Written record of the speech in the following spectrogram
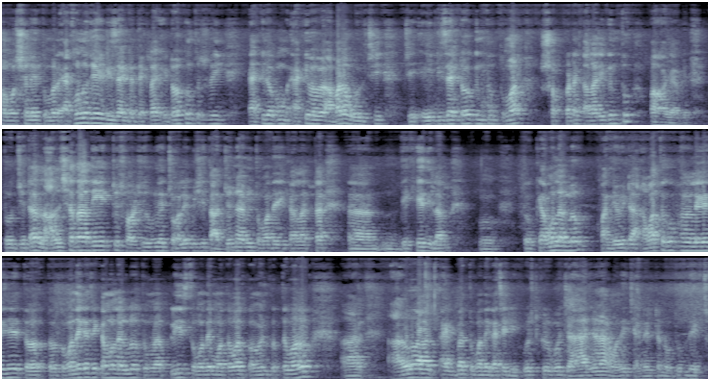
সমস্যা নেই, তোমার এখনও যে ডিজাইনটা দেখলা এটাও কিন্তু সেই একই রকম, একইভাবে আবারও বলছি যে এই ডিজাইনটাও কিন্তু তোমার সবকটা কালারই কিন্তু পাওয়া যাবে। তো যেটা লাল সাদা দিয়ে একটু সরাসরি চলে বেশি, তার জন্য আমি তোমাদের এই কালারটা দেখিয়ে দিলাম। তো কেমন লাগল পাঞ্জাবিটা? আমার তো খুব ভালো লেগেছে। তো তো তোমাদের কাছে কেমন লাগল? তোমরা প্লিজ তোমাদের মতামত কমেন্ট করতে পারো। আর আরও একবার তোমাদের কাছে রিকোয়েস্ট করব, যারা যারা আমাদের চ্যানেলটা নতুন দেখছ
